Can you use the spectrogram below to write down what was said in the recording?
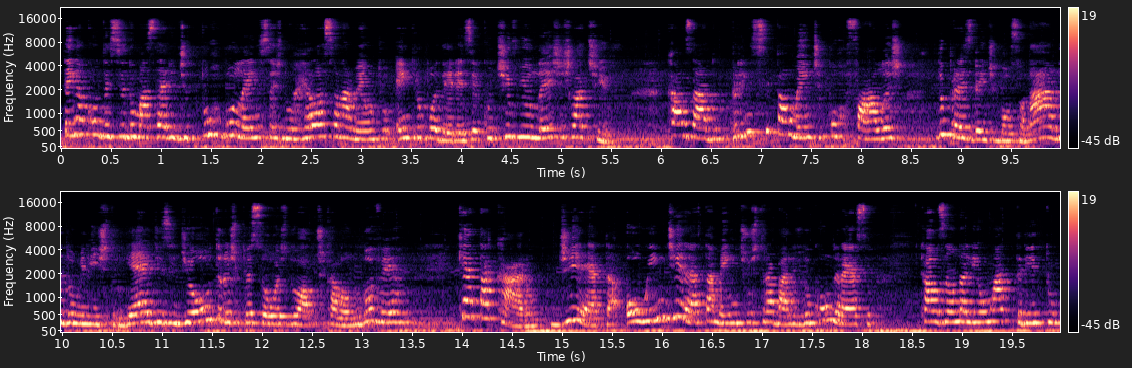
tem acontecido uma série de turbulências no relacionamento entre o poder executivo e o legislativo, causado principalmente por falas do presidente Bolsonaro, do ministro Guedes e de outras pessoas do alto escalão do governo que atacaram direta ou indiretamente os trabalhos do Congresso causando ali um atrito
